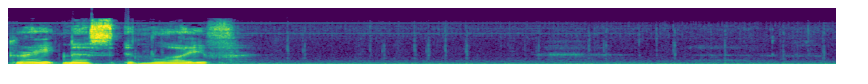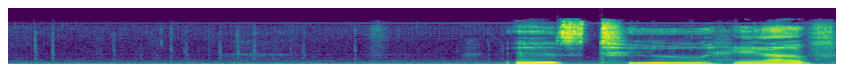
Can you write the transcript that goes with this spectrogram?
greatness in life is to have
